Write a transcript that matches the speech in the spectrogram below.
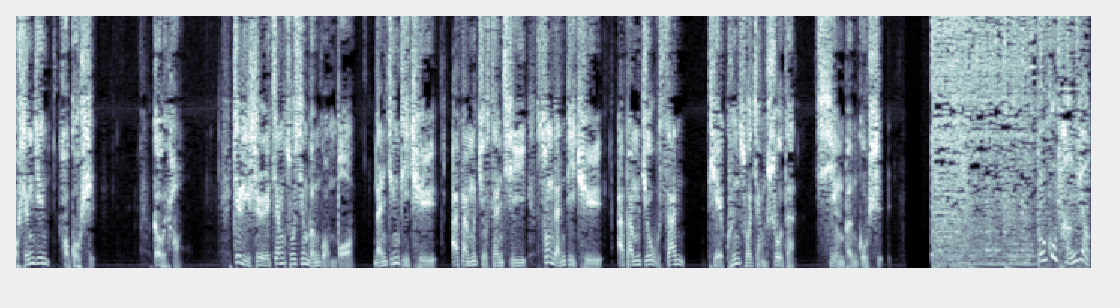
好声音，好故事。各位好，这里是江苏新闻广播南京地区 FM 九三七，松南地区 FM 九五三。铁坤所讲述的新闻故事。不顾朋友、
